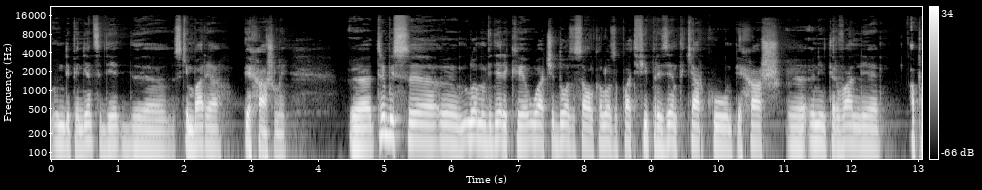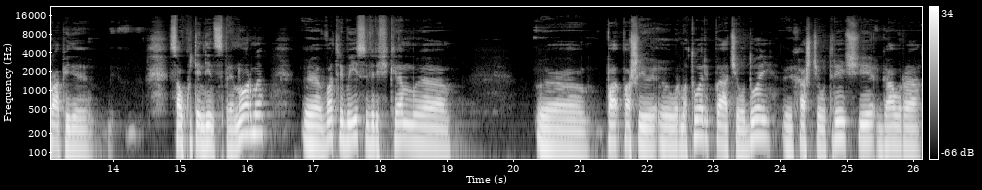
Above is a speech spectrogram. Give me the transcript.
în dependență de, de schimbarea pH-ului. Trebuie să luăm în vedere că o acidoză sau alcaloză poate fi prezent chiar cu un pH în intervalele aproape de, sau cu tendință spre normă. Va trebui să verificăm pașii următori, PaCO2, HCO3 și gaura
